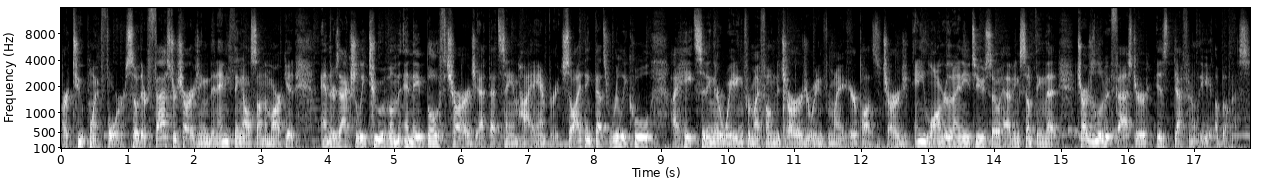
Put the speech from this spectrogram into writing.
are 2.4. So they're faster charging than anything else on the market. And there's actually two of them and they both charge at that same high amperage. So I think that's really cool. I hate sitting there waiting for my phone to charge or waiting for my AirPods to charge any longer than I need to. So having something that charges a little bit faster is definitely a bonus.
